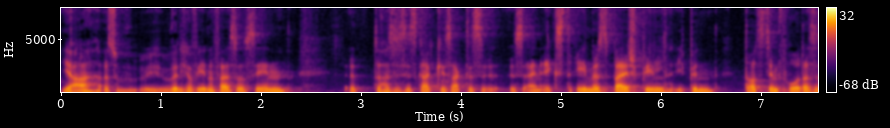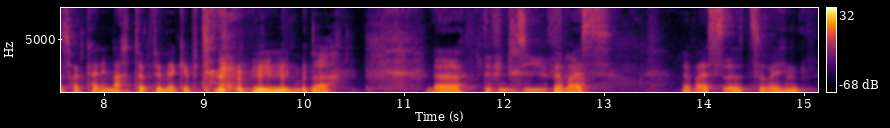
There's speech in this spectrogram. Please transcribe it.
Ja, also würde ich auf jeden Fall so sehen. Äh, du hast es jetzt gerade gesagt, das ist ein extremes Beispiel. Ich bin trotzdem froh, dass es heute keine Nachttöpfe mehr gibt. Mhm, ja. Äh, Definitiv. Wer ja. weiß, wer weiß, äh, zu welchen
